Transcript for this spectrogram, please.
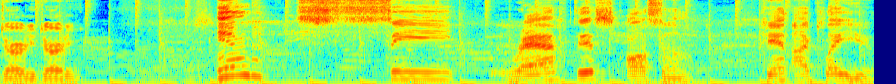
Dirty, dirty. Minecraft is Awesome. Can I play you?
